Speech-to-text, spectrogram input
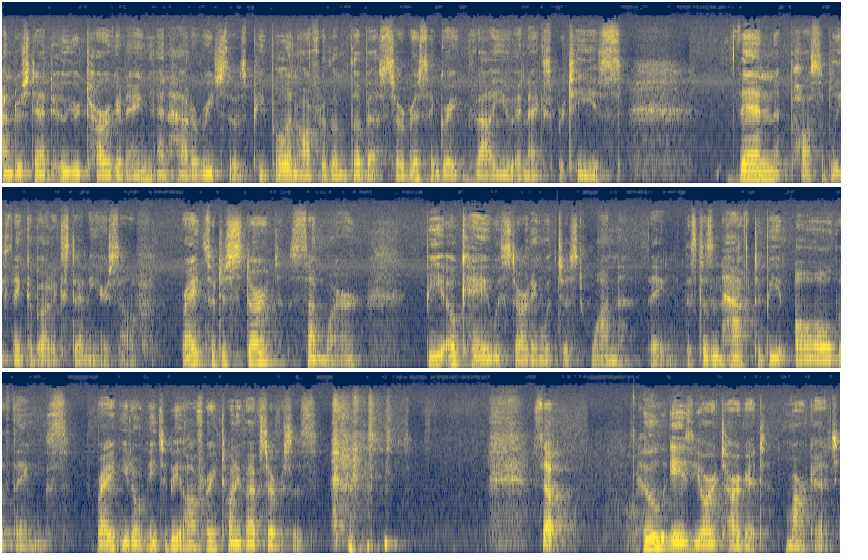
understand who you're targeting and how to reach those people and offer them the best service and great value and expertise, then possibly think about extending yourself, right? So just start somewhere be okay with starting with just one thing. This doesn't have to be all the things, right? You don't need to be offering 25 services. so, who is your target market?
